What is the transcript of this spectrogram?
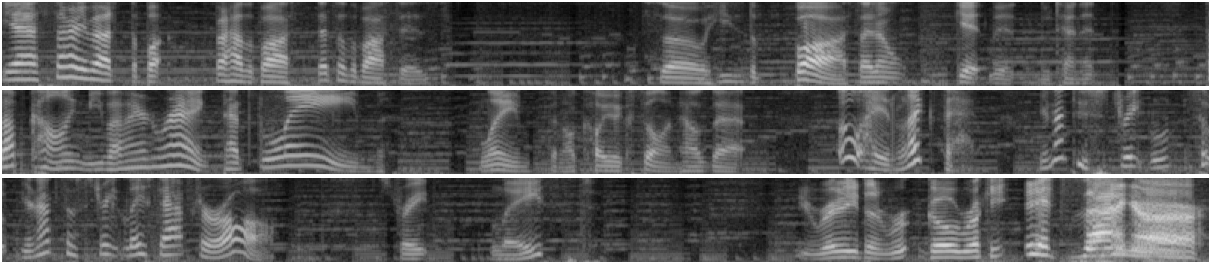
Yeah, sorry about the about how the boss. That's how the boss is. So he's the boss. I don't get it, Lieutenant. Stop calling me by my rank. That's lame. Lame? Then I'll call you Excellen. How's that? Oh, I like that. You're not too straight. So you're not so straight laced after all. Straight laced? You ready to go, rookie? It's Zanger!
